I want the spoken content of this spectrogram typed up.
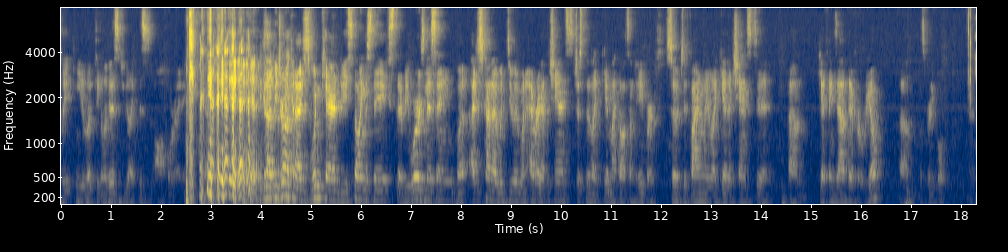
please can you look, take a look at this? And she'd be like, this is awful writing. Because I'd be drunk and I just wouldn't care. There'd be spelling mistakes. There'd be words missing. But I just kind of would do it whenever I got the chance, just to like get my thoughts on paper. So to finally like get a chance to um, get things out there for real, um, was pretty cool. And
